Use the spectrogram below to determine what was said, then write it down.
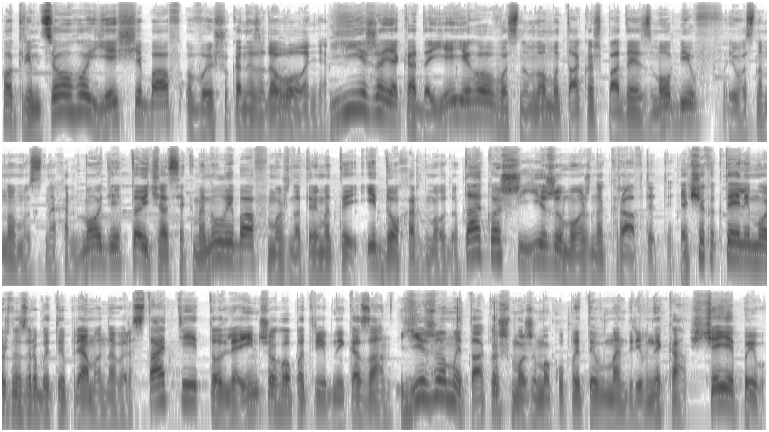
Окрім цього, є ще баф вишукане задоволення. Їжа, яка дає його, в основному також падає з мобів, і в основному на хардмоді. Той час як минулий баф можна отримати і до хардмоду. Також їжу можна крафтити. Якщо коктейлі можна зробити прямо на верстаті, то для іншого потрібний казан. Їжу ми також можемо купити в мандрівника. Ще є пиво,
